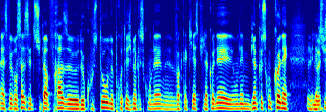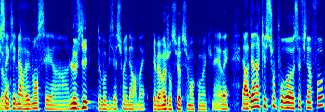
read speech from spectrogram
Ouais, ça fait pour ça cette superbe phrase euh, de Cousteau on ne protège bien que ce qu'on aime. Je vois que ta caisse, tu la connais, et on aime bien que ce qu'on connaît. Et là-dessus, que l'émerveillement, c'est un levier de mobilisation énorme. Ouais. Et ben moi j'en suis absolument convaincu. Eh ouais. Alors, dernière question pour euh, ce fil info.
